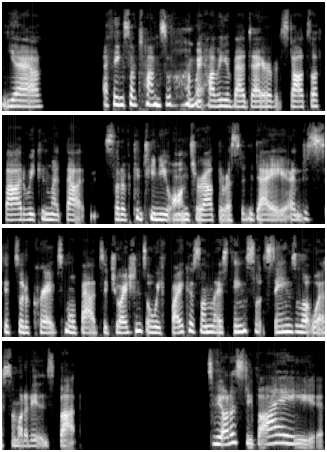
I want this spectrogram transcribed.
yeah. I think sometimes when we're having a bad day or if it starts off bad, we can let that sort of continue on throughout the rest of the day and just, it sort of creates more bad situations or we focus on those things so it seems a lot worse than what it is. But to be honest, if I,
